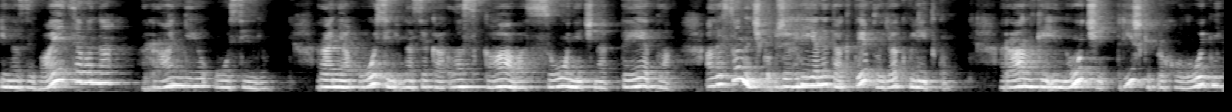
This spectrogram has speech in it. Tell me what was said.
І називається вона ранньою осінню. Рання осінь у нас яка ласкава, сонячна, тепла. Але сонечко вже гріє не так тепло, як влітку. Ранки і ночі трішки прохолодні,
